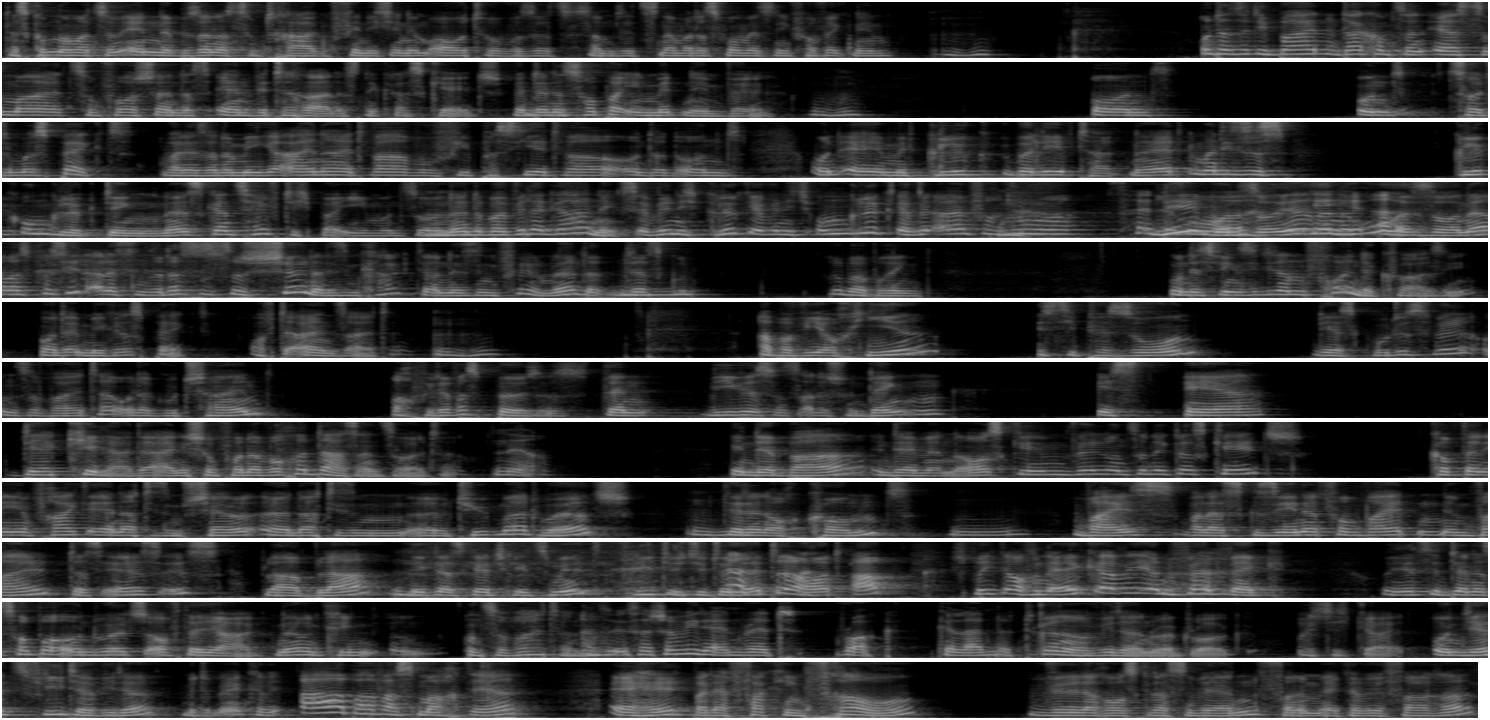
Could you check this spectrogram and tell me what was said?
Das kommt nochmal zum Ende, besonders zum Tragen, finde ich, in dem Auto, wo sie zusammensitzen, aber das wollen wir jetzt nicht vorwegnehmen. Mhm. Und dann sind die beiden, und da kommt es dann erste Mal zum Vorschein, dass er ein Veteran ist, Nicolas Cage, wenn Dennis Hopper ihn mitnehmen will. Mhm. Und, und zollt ihm Respekt, weil er so eine mega Einheit war, wo viel passiert war und, und, und, und er mit Glück überlebt hat. Ne? Er hat immer dieses Glück-Unglück-Ding, ne? ist ganz heftig bei ihm und so. Ne? Mhm. Dabei will er gar nichts. Er will nicht Glück, er will nicht Unglück, er will einfach nur Leben Ruhe. und so, ja, seine Ja. Ruhe so, ne? Aber es passiert alles und so. Das ist so schön an diesem Charakter und diesem Film, ne? Der, der das Mhm. gut rüberbringt. Und deswegen sind die dann Freunde quasi. Und er hat mega Respekt. Auf der einen Seite. Mhm. Aber wie auch hier ist die Person, die es Gutes will und so weiter oder gut scheint, auch wieder was Böses. Denn wie wir es uns alle schon denken, ist er der Killer, der eigentlich schon vor einer Woche da sein sollte. Ja. In der Bar, in der man ausgeben will und so Nicolas Cage, kommt dann eben, fragt er nach diesem, Sher äh, nach diesem äh, Typen hat, Welch, Mhm. der dann auch kommt, Mhm. weiß, weil er es gesehen hat vom Weiten im Wald, dass er es ist, bla bla. Nicolas Cage geht's mit, flieht durch die Toilette, haut ab, springt auf einen LKW und fährt weg. Und jetzt sind Dennis Hopper und Welch auf der Jagd, ne? Und kriegen und, und so weiter. Ne? Also ist er schon wieder in Red Rock gelandet. genau, wieder in Red Rock. Richtig geil. Und jetzt flieht er wieder mit dem LKW. Aber was macht er? Er hält bei der fucking Frau, will da rausgelassen werden von einem LKW-Fahrer,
